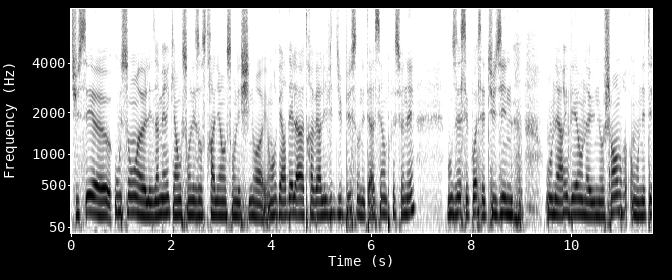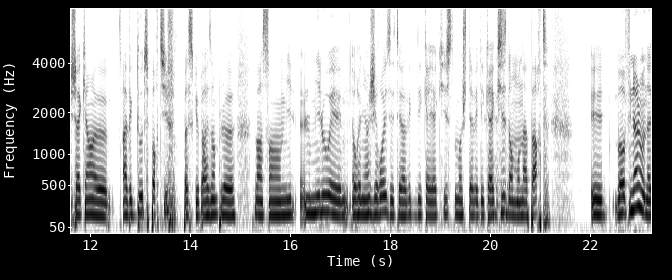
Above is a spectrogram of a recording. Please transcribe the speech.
tu sais où sont les Américains, où sont les Australiens, où sont les Chinois. Et on regardait là à travers les vitres du bus, on était assez impressionnés. On disait c'est quoi cette usine? On est arrivé, on a eu nos chambres, on était chacun euh, avec d'autres sportifs parce que par exemple euh, Vincent Milou et Aurélien Giraud ils étaient avec des kayakistes, moi j'étais avec des kayakistes dans mon appart. Et bah, au final, on a,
